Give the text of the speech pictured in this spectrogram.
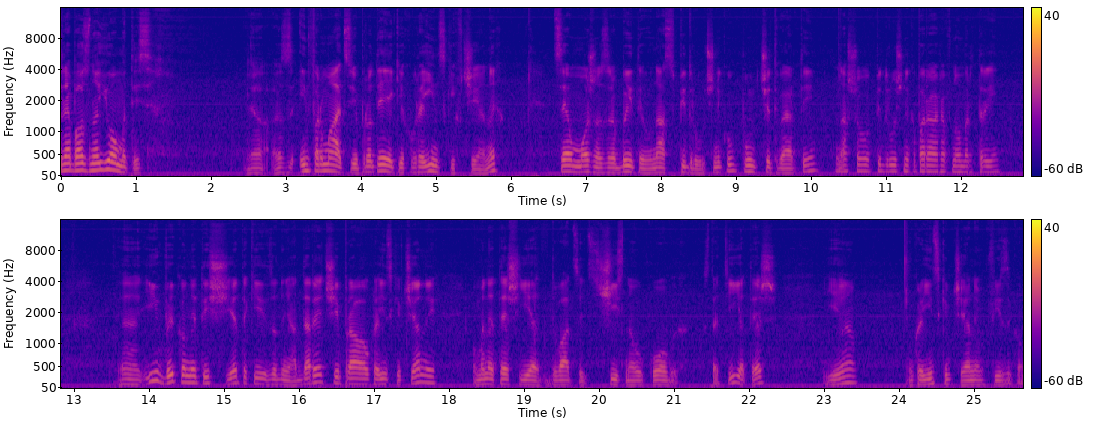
Треба ознайомитись е, з інформацією про деяких українських вчених. Це можна зробити у нас в підручнику, пункт 4 нашого підручника, параграф номер 3 Е, І виконати ще такі завдання. До речі, про українських вчених у мене теж є 26 наукових статей, я теж є українським вченим фізиком.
